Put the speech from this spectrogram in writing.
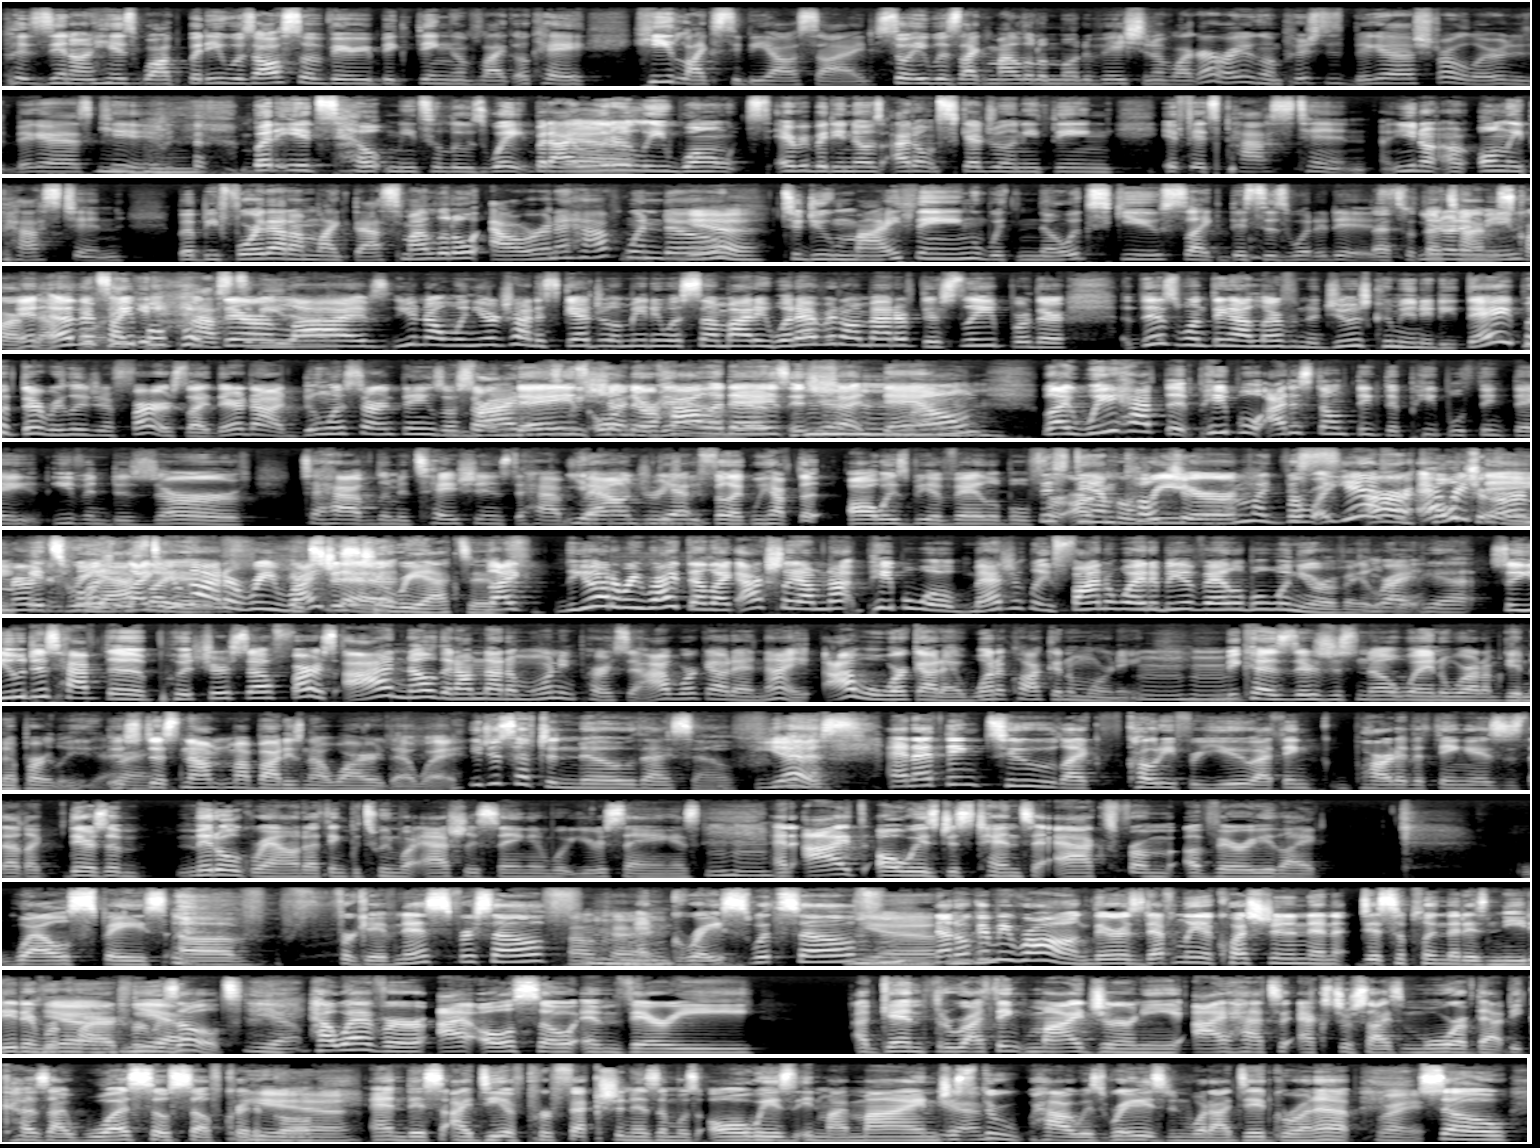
put Zen on his walk. But it was also a very big thing of like, okay, he likes to be outside, so it was like my little motivation of like, all right, you're gonna push this big ass stroller, this big ass mm-hmm. kid. But it's helped me to lose weight. But I literally won't. Everybody knows I don't schedule anything if it's past ten. You know, uh, only past ten. But before that, I'm like, that's my little hour and a half window Yeah. to do my thing with no excuse. Like this is what it is. That's what You that time I is mean? carved and out other for. Like, people it put their be that. lives you know when you're trying to schedule a meeting with somebody whatever it don't matter if they're asleep or they're this one thing i learned from the judy Jewish community, they put their religion first. Like they're not doing certain things on certain Fridays, days on their it down. holidays. Yeah. It's shut down. Like we have to people. I just don't think that people think they even deserve to have limitations, to have Yeah, boundaries. yeah. We feel like we have to always be available for This our damn culture. career. I'm like, this- what? Yeah, our for culture, our everything. American It's culture. reactive. Like you got to rewrite It's just that. too reactive. Like you got to rewrite that. Like actually, I'm not. People will magically find a way to be available when you're available. Right. Yeah. So you just have to put yourself first. I know that I'm not a morning person. I work out at night. I will work out at one o'clock in the morning Mm-hmm. Because there's just no way in the world I'm getting up early. It's Right. just not. My body's not wired that way. You just have to know thyself. Yes. And I think too, like Codie, for you, I think part of the thing is, is that like there's a middle ground, I think, between what Ashley's saying and what you're saying is Mm-hmm. and I always just tend to act from a very like well space of forgiveness for self and grace with self. Yeah. Now don't get me wrong, there is definitely a question and discipline that is needed and Yeah. required for Yeah. results. Yeah. However, I also am very again through I think my journey, I had to exercise more of that because I was so self-critical Yeah. and this idea of perfectionism was always in my mind just Yeah. through how I was raised and what I did growing up. Right. So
